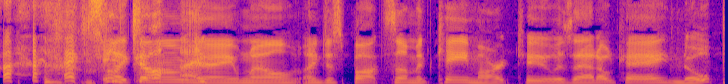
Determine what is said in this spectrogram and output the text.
right. It's like, God. okay, well, I just bought some at Kmart too. Is that okay? Nope.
